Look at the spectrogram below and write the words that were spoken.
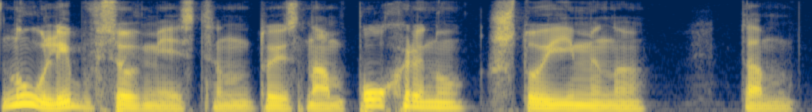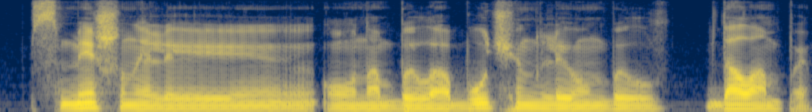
Ну, либо все вместе. Ну, то есть нам похрену, что именно. Там смешан ли он был, обучен ли он был до лампы.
